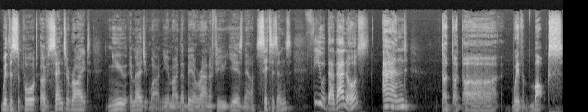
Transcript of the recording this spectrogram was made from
with the support of centre right, new emerging, well, new, they've been around a few years now, citizens, Ciudadanos, and da, da, da, with Vox,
